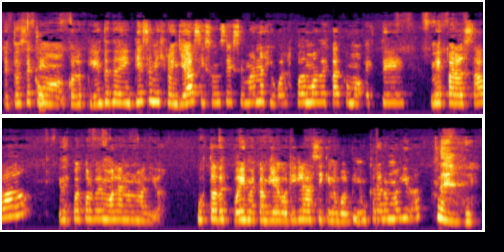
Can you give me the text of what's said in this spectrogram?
Entonces, como con los clientes de limpieza me dijeron, ya, si son seis semanas, igual las podemos dejar como este mes para el sábado y después volvemos a la normalidad. Justo después me cambié a gorila, así que no volví nunca a la normalidad.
